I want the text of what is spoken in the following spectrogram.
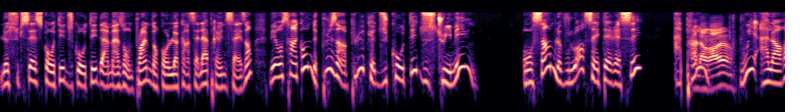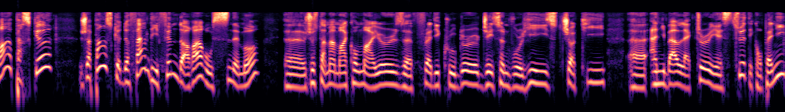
le succès escompté du côté d'Amazon Prime, donc on l'a cancellé après une saison. Mais on se rend compte de plus en plus que du côté du streaming, on semble vouloir s'intéresser à À l'horreur. Oui, à l'horreur, parce que je pense que de faire des films d'horreur au cinéma, euh, justement Michael Myers, euh, Freddy Krueger, Jason Voorhees, Chucky, euh, Hannibal Lecter et ainsi de suite et compagnie,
